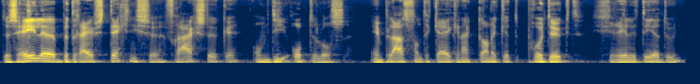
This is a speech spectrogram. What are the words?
Dus hele bedrijfstechnische vraagstukken om die op te lossen. In plaats van te kijken naar kan ik het product gerelateerd doen.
